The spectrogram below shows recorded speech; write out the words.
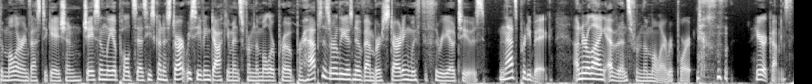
the Mueller investigation, Jason Leopold says he's going to start receiving documents from the Mueller probe perhaps as early as November, starting with the 302s. And that's pretty big. Underlying evidence from the Mueller report. Here it comes.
